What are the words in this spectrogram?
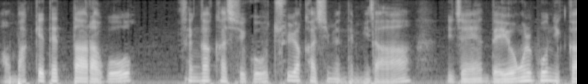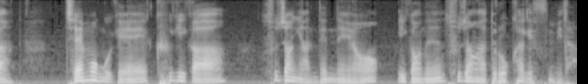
어, 맞게 됐다라고 생각하시고 출력하시면 됩니다. 이제 내용을 보니까 제목의 크기가 수정이 안 됐네요. 이거는 수정하도록 하겠습니다.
